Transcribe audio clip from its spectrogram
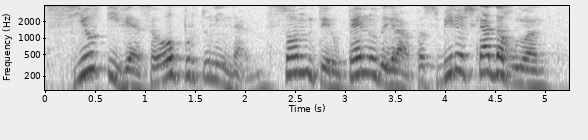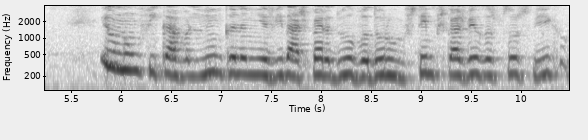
Se eu tivesse a oportunidade de só meter o pé no degrau para subir a escada rolante, eu não ficava nunca na minha vida à espera do elevador os tempos que às vezes as pessoas ficam.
